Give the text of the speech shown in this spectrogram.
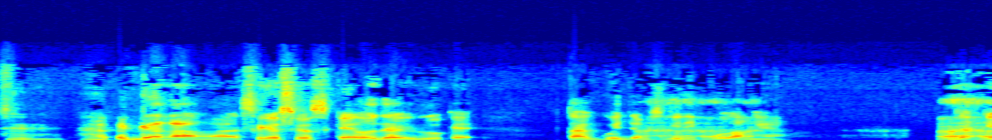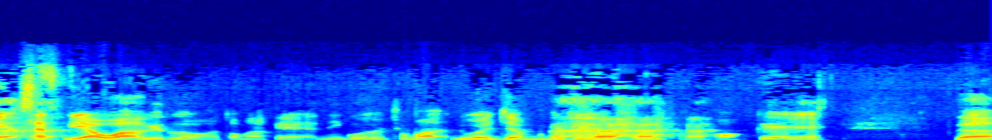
enggak enggak enggak. Serius serius. Kayak lu dari dulu kayak tak gue jam segini pulang ya. Udah kayak set di awal gitu loh. Atau enggak kayak ini gue cuma dua jam gitu ya. Gitu. oke. Dan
